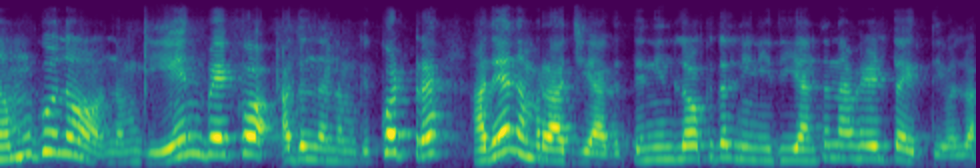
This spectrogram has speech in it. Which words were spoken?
ನಮ್ಗೂನು, ನಮ್ಗೆ ಏನ್ ಬೇಕೋ ಅದನ್ನ ನಮ್ಗೆ ಕೊಟ್ರೆ ಅದೇ ನಮ್ಮ ರಾಜ್ಯ ಆಗುತ್ತೆ. ನಿನ್ ಲೋಕದಲ್ಲಿ ನೀನ್ ಇದೀಯಾ ಅಂತ ನಾವು ಹೇಳ್ತಾ ಇರ್ತೀವಲ್ವ?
